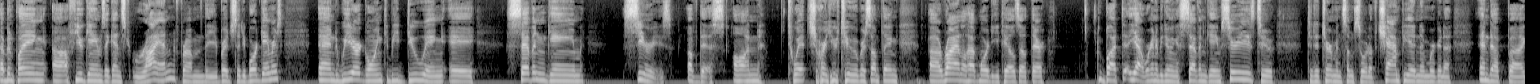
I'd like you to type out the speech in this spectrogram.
I've been playing uh, a few games against Ryan from the Bridge City Board Gamers, and we are going to be doing a seven game series of this on Twitch or YouTube or something. Uh, Ryan will have more details out there but uh, yeah, we're going to be doing a seven game series to to determine some sort of champion, and we're going to end up uh,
